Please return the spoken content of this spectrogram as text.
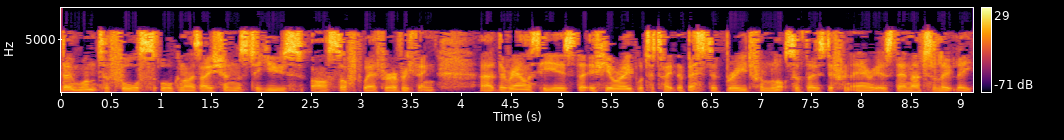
don't want to force organisations to use our software for everything. Uh, the reality is that if you're able to take the best of breed from lots of those different areas, then absolutely,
